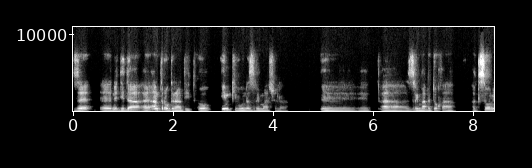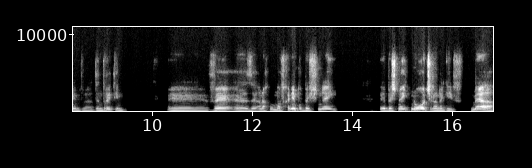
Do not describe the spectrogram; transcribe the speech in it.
זה אה, נדידה אה, אנטרוגרדית או עם כיוון הזרימה של אה, הזרימה בתוך האקסונים והדנדריטים. ואנחנו מבחינים פה בשני, בשני תנועות של הנגיף, מה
